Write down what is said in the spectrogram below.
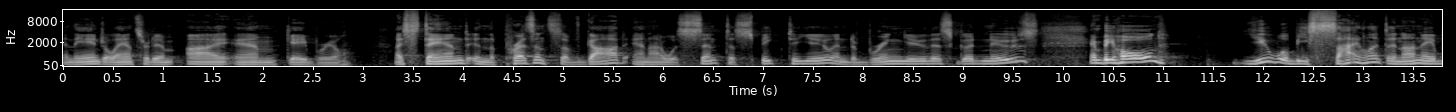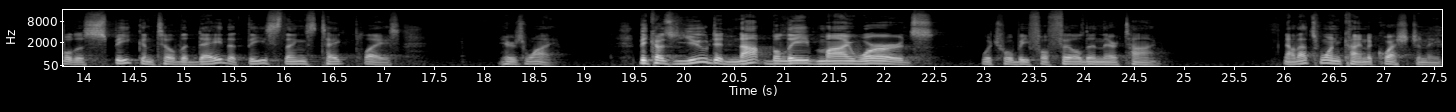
And the angel answered him, I am Gabriel. I stand in the presence of God, and I was sent to speak to you and to bring you this good news. And behold, you will be silent and unable to speak until the day that these things take place. Here's why because you did not believe my words, which will be fulfilled in their time. Now, that's one kind of questioning.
